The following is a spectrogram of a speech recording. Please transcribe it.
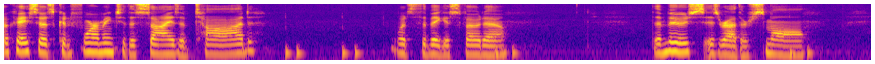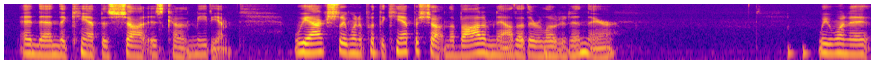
Okay, so it's conforming to the size of Todd. What's the biggest photo? The moose is rather small, and then the campus shot is kind of medium. We actually want to put the campus shot in the bottom now that they're loaded in there. We want to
